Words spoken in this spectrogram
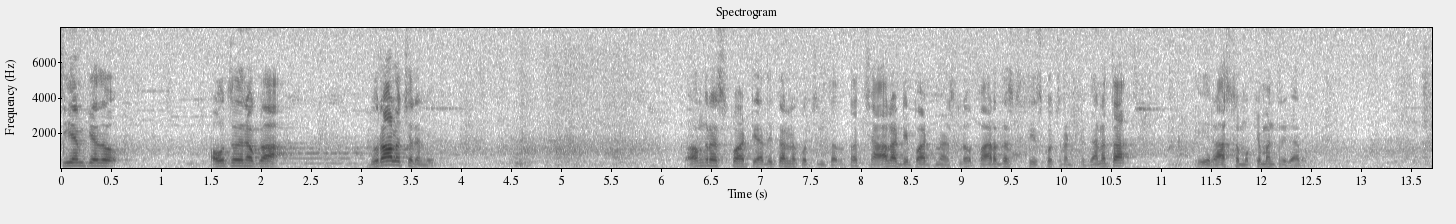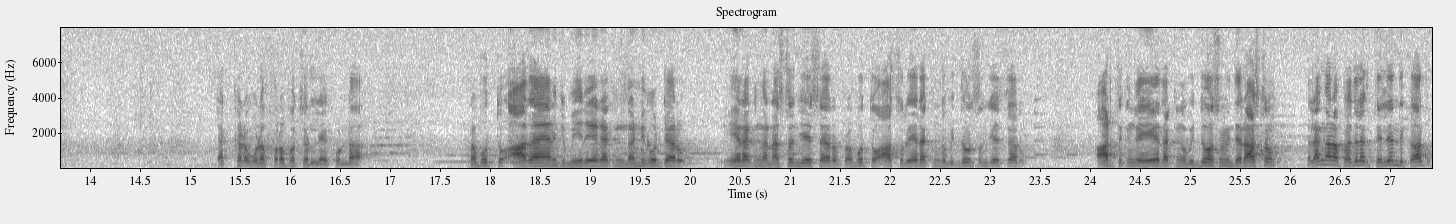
సీఎంకేదో అవుతుందని ఒక దురాలోచన మీకు కాంగ్రెస్ పార్టీ అధికారంలోకి వచ్చిన తర్వాత చాలా డిపార్ట్మెంట్స్లో పారదర్శక తీసుకొచ్చినటువంటి ఘనత ఈ రాష్ట్ర ముఖ్యమంత్రి గారు. ఎక్కడ కూడా ప్రొపచర్ లేకుండా ప్రభుత్వ ఆదాయానికి మీరు ఏ రకంగా గండి కొట్టారు ఏ రకంగా నష్టం చేశారు ప్రభుత్వ ఆస్తులు ఏ రకంగా విధ్వంసం చేశారు ఆర్థికంగా ఏ రకంగా విధ్వంసం ఇది రాష్ట్రం తెలంగాణ ప్రజలకు తెలియంది కాదు.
